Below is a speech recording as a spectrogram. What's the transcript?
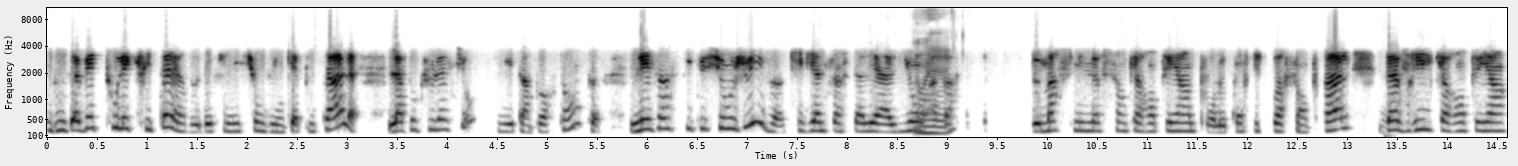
vous avez tous les critères de définition d'une capitale, la population qui est importante, les institutions juives qui viennent s'installer à Lyon à partir de mars 1941 pour le consistoire central, d'avril 41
